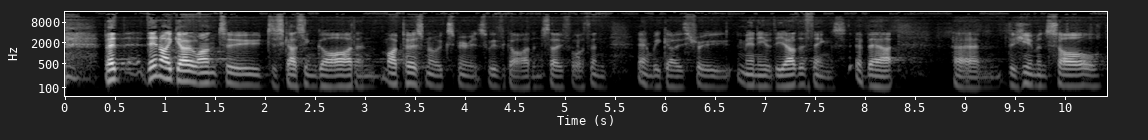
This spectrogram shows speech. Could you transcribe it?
but then I go on to discussing God and my personal experience with God and so forth, and, and we go through many of the other things about um, the human soul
